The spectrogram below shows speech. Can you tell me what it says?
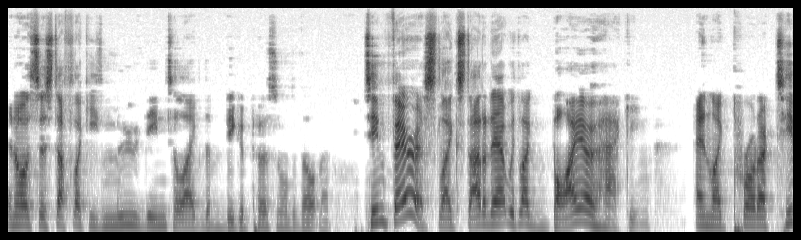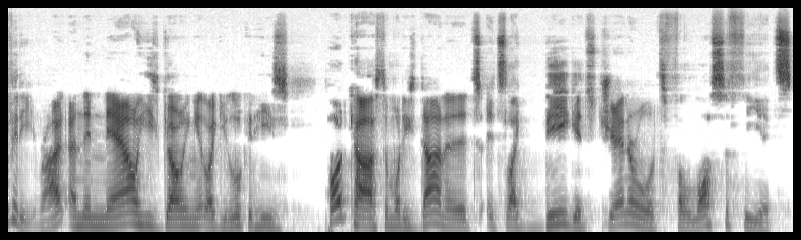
and all this stuff. Like he's moved into like the bigger personal development. Tim Ferriss like started out with like biohacking and like productivity, right? And then now he's going like you look at his podcast and what he's done, and it's it's like big, it's general, it's philosophy, it's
